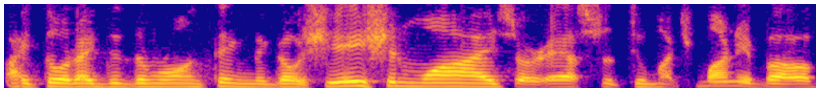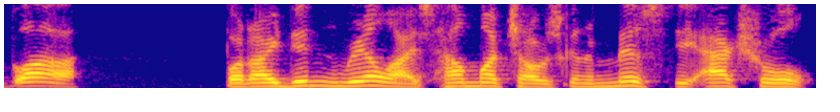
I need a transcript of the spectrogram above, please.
I thought I did the wrong thing negotiation wise or asked for too much money, blah, blah, blah but I didn't realize how much I was going to miss the actual,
